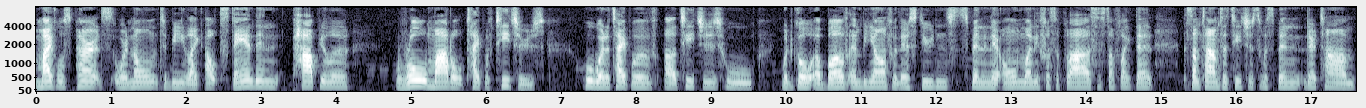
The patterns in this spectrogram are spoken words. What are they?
Michael's parents were known to be like outstanding, popular, role model type of teachers, who were the type of uh, teachers who would go above and beyond for their students, spending their own money for supplies and stuff like that. Sometimes the teachers would spend their time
